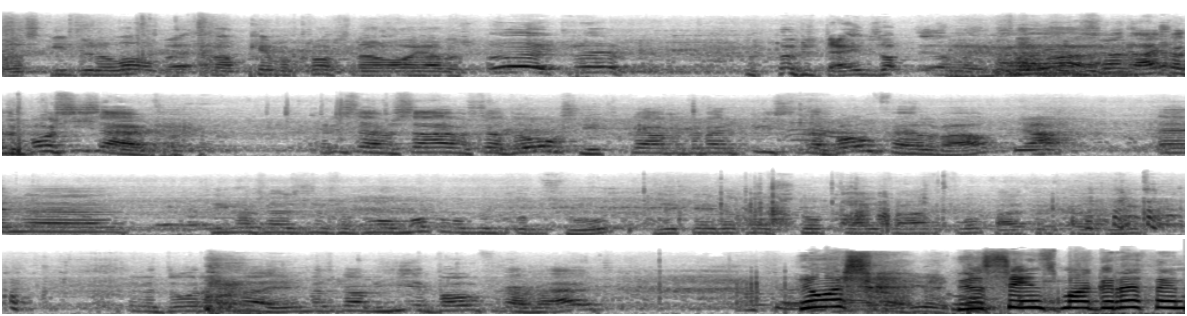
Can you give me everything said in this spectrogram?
En dan ski je door de lopen en dan came across en dan al je hebben hey, Trev! Dus Dijn zat Hij kwam de bosjes uit. En toen zijn we samen zo doorgeschiet. Toen kwamen we bij de piste naar boven helemaal. Ja. En eh Tino zei ze dus een blond mokkel op de, op de stoel. Dus ik keek dat gewoon stop, geven aan, klopt, hij trekt ook niks. En we door naar beneden. Maar toen kwamen we hier boven kwamen we uit. Jongens, dit is sinds Margarethen,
